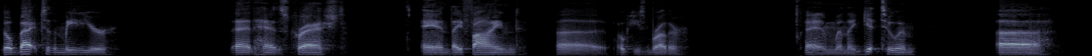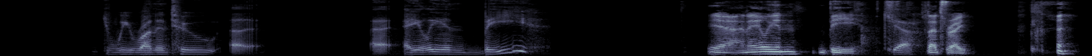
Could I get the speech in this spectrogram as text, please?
go back to the meteor that has crashed, and they find uh, Pokey's brother. And when they get to him, uh, we run into uh, uh, Alien B. Yeah, an alien bee. Yeah. That's right.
